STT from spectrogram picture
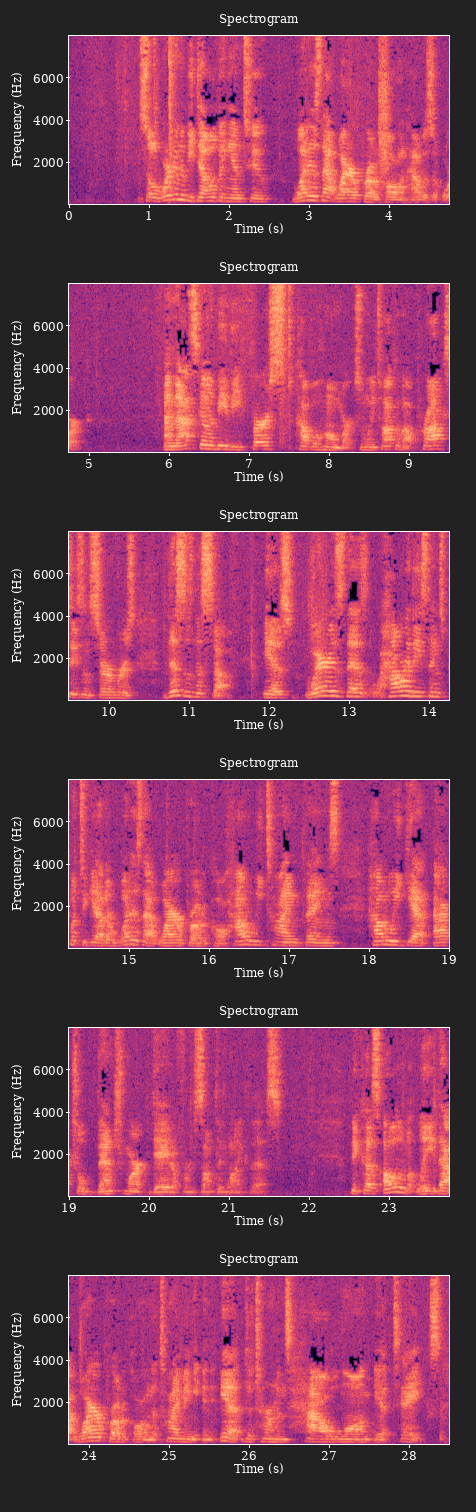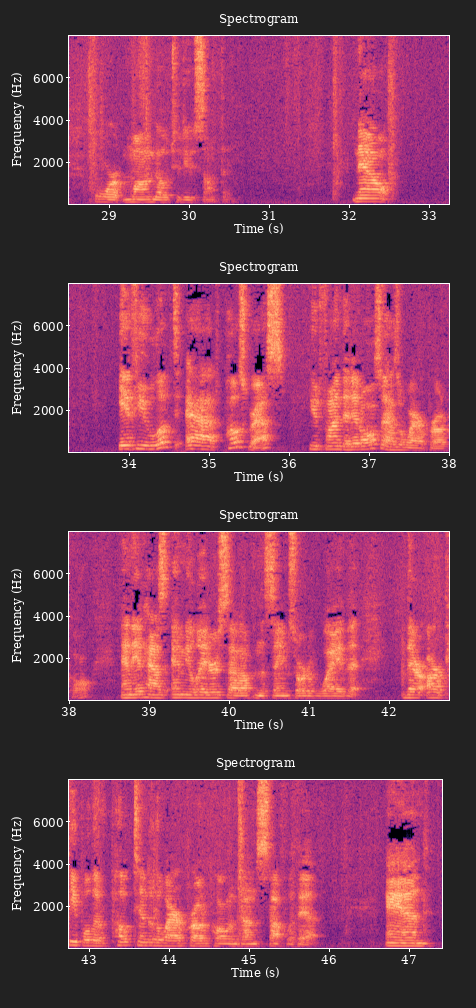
So we're going to be delving into what is that wire protocol and how does it work. And that's going to be the first couple homeworks. When we talk about proxies and servers, this is the stuff. Is where is this, how are these things put together? What is that wire protocol? How do we time things? How do we get actual benchmark data from something like this? Because ultimately, that wire protocol and the timing in it determines how long it takes for Mongo to do something. Now, if you looked at Postgres, you'd find that it also has a wire protocol, and it has emulators set up in the same sort of way that there are people that have poked into the wire protocol and done stuff with it. And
